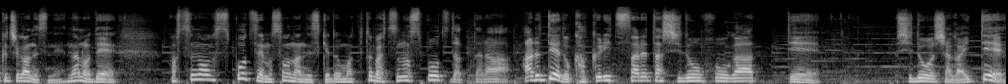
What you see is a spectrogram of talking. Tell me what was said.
く違うんですね。なので、普通のスポーツでもそうなんですけど、まあ、例えば普通のスポーツだったらある程度確立された指導法があって指導者がいて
